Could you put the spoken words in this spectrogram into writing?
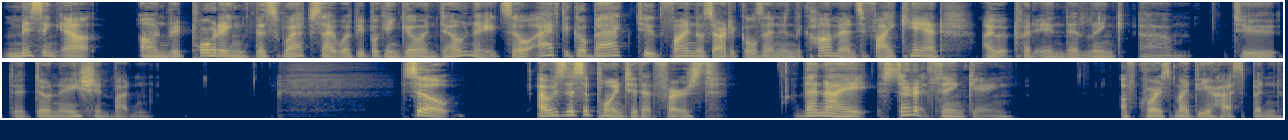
missing out on reporting this website where people can go and donate. So I have to go back to find those articles, and in the comments, if I can, I would put in the link um, to the donation button. So I was disappointed at first then I started thinking, of course, my dear husband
